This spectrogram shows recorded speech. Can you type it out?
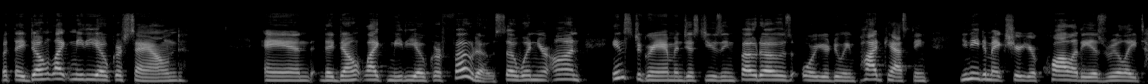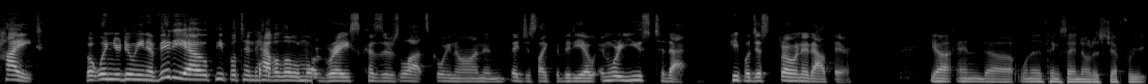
but they don't like mediocre sound and they don't like mediocre photos. So when you're on Instagram and just using photos or you're doing podcasting, you need to make sure your quality is really tight. But when you're doing a video, people tend to have a little more grace because there's lots going on and they just like the video. And we're used to that. People just throwing it out there. Yeah, and, uh, one of the things I noticed, Jeffrey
